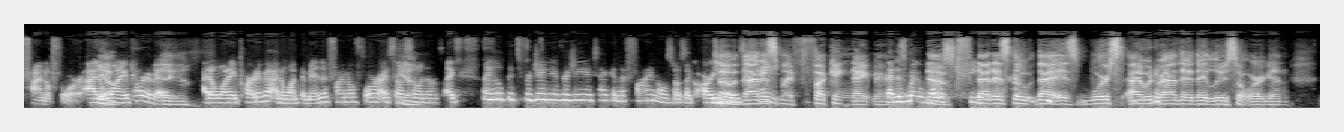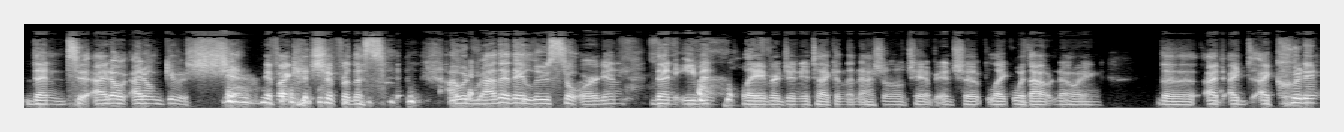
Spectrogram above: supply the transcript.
Final Four? I don't Yeah. want any part of it. Yeah, yeah. I don't want any part of it. I don't want them in the Final Four. I saw someone else like, I hope it's Virginia, Virginia Tech in the finals. And I was like, Are you? No, that is my fucking nightmare. that is my No, worst fear. That is the that is worst. I would rather they lose to Oregon than to. I don't. I don't give a shit if I get shit for this. I would rather they lose to Oregon than even play Virginia Tech in the national championship, like without knowing the. I I, I couldn't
